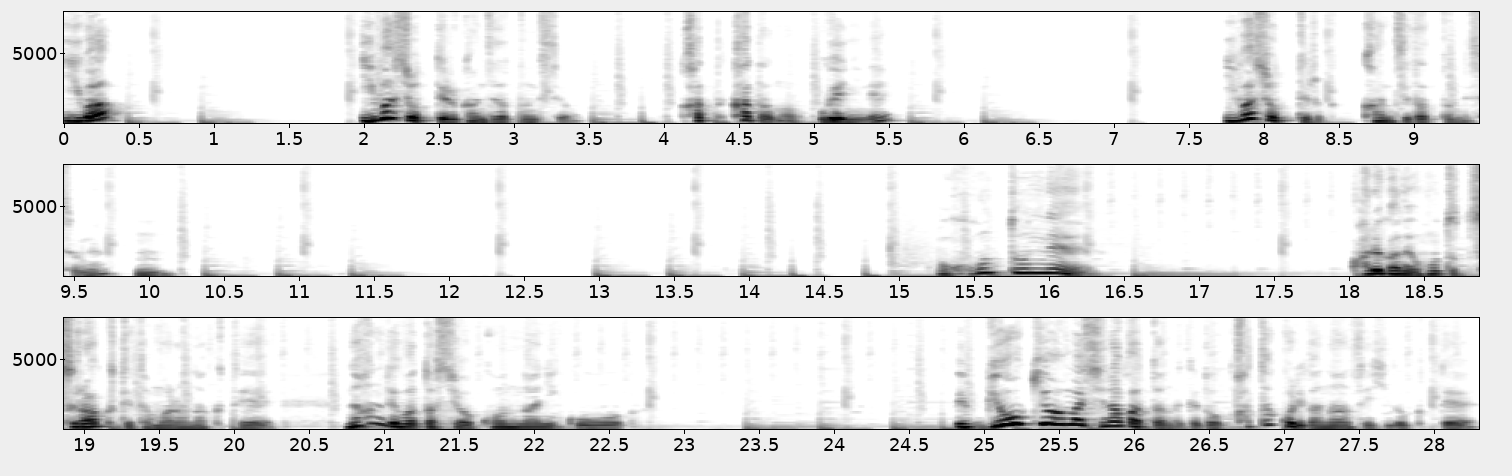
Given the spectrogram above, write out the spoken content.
岩？岩しょってる感じだったんですよ。肩の上にね。岩しょってる感じだったんですよね。うん。もう本当にねあれがね本当辛くてたまらなくてなんで私はこんなにこう病気はあんまりしなかったんだけど肩こりがなんせひどくて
